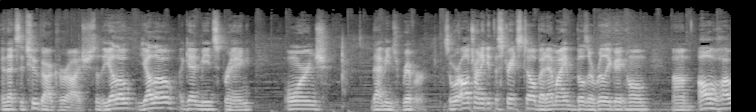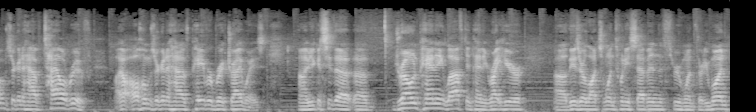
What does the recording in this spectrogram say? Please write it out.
and that's the two-car garage. So the yellow, yellow again means spring, orange, that means river. So we're all trying to get this straight still, but MI builds a really great home. Um, all homes are going to have tile roof. All homes are going to have paver brick driveways. Uh, you can see the uh, drone panning left and panning right here. Uh, these are lots 127 through 131.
